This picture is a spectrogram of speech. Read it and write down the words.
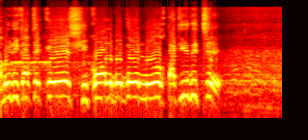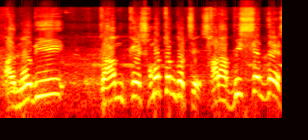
আমেরিকা থেকে শিকল বেঁধে লোক পাঠিয়ে দিচ্ছে। আর মোদি ট্রাম্পকে সমর্থন করছে। সারা বিশ্বের দেশ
